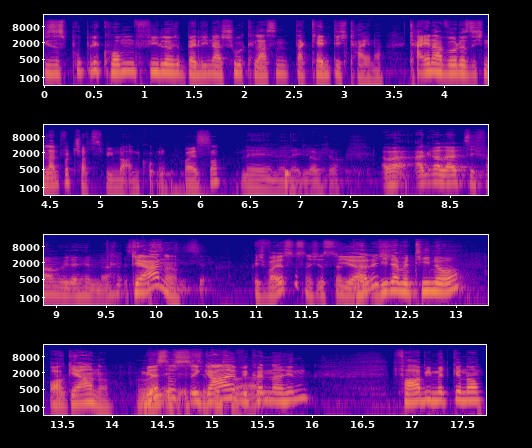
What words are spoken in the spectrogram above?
dieses Publikum, viele Berliner Schulklassen, da kennt dich keiner. Keiner würde sich einen Landwirtschaftsstream da angucken, weißt du? Nee, nee, nee, glaube ich auch. Aber Agra Leipzig fahren wir wieder hin, ne? Ist, Gerne. Ist, ist, Ich weiß es nicht, ist die jährlich? Wieder mit Tino. Oh, gerne. Mir Moment, ist ich- es egal, das wir können an. da hin. Fabi mitgenommen.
